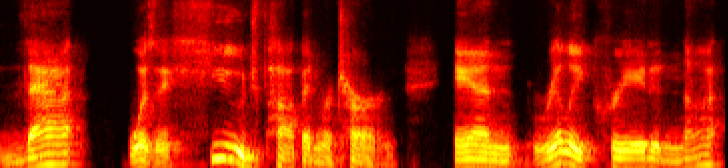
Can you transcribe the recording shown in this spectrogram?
that was a huge pop in return and really created not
